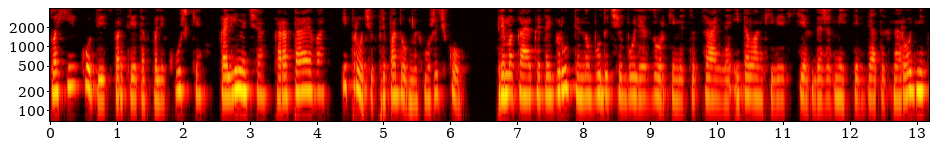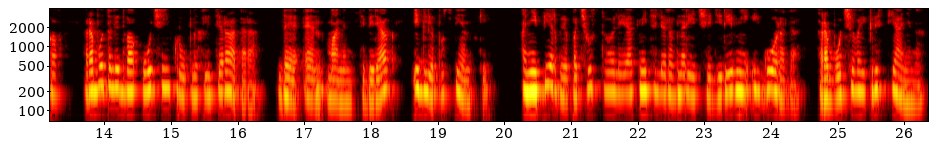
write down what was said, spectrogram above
плохие копии из портретов Поликушки, Калиныча, Каратаева и прочих преподобных мужичков. Примыкая к этой группе, но будучи более зоркими социально и талантливее всех даже вместе взятых народников, работали два очень крупных литератора – Д. Н. Мамин Сибиряк и Глеб Успенский. Они первые почувствовали и отметили разноречие деревни и города, рабочего и крестьянина.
